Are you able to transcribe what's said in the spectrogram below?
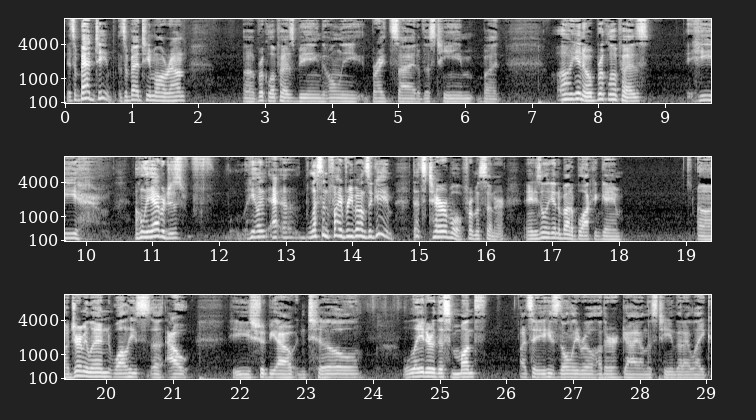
It's a bad team. It's a bad team all around. Uh, Brook Lopez being the only bright side of this team, but oh, you know, Brook Lopez, he only averages he uh, less than five rebounds a game. That's terrible from a center, and he's only getting about a block a game. Uh, Jeremy Lin, while he's uh, out, he should be out until later this month. I'd say he's the only real other guy on this team that I like.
